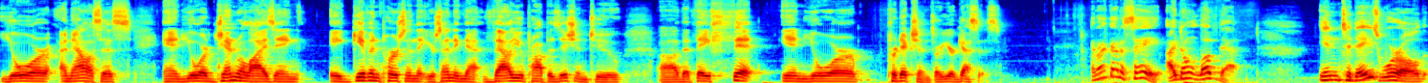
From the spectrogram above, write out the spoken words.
your analysis and you're generalizing a given person that you're sending that value proposition to uh, that they fit in your predictions or your guesses. And I gotta say, I don't love that. In today's world,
